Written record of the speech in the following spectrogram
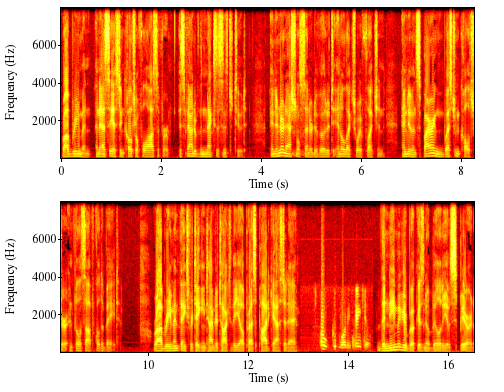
Rob Riemen, an essayist and cultural philosopher, is founder of the Nexus Institute, an international center devoted to intellectual reflection and to inspiring Western culture and philosophical debate. Rob Riemen, thanks for taking time to talk to the Yale Press podcast today. Oh, good morning. Thank you. The name of your book is Nobility of Spirit,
